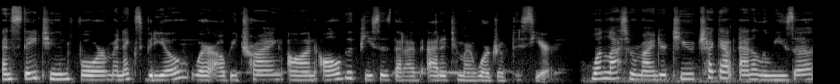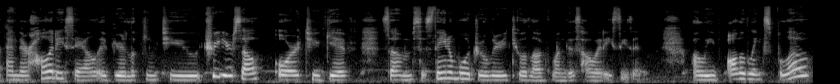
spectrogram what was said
And stay tuned for my next video where I'll be trying on all of the pieces that I've added to my wardrobe this year. One last reminder to check out Ana Luisa and their holiday sale if you're looking to treat yourself or to give some sustainable jewelry to a loved one this holiday season. I'll leave all the links below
